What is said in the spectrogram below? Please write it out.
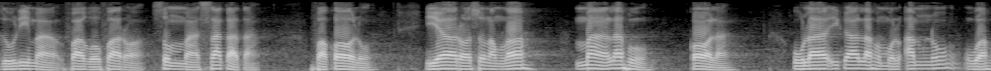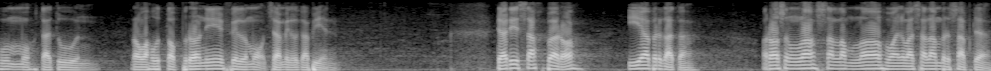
zulima faghfara summa sakata. Faqalu ya Rasulullah ma lahu? Qala ulaika lahumul amnu wa hum muhtadun. Rawahu Tabrani fil Mu'jamil Kabir. Dari Sakhbarah, ia berkata, Rasulullah sallallahu alaihi wasallam bersabda,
